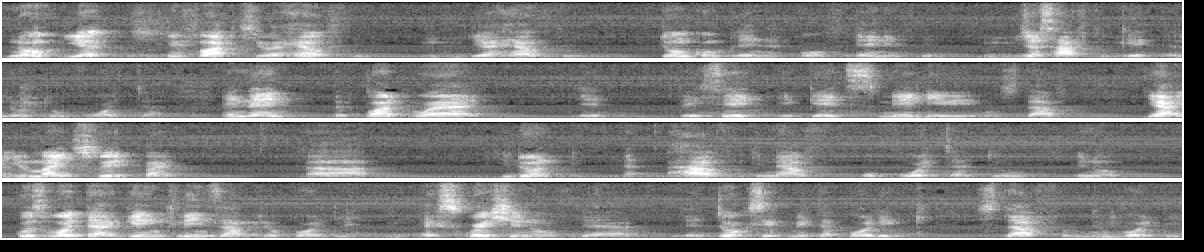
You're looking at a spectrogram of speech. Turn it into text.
No, yeah. In fact, you are healthy. You are healthy. Don't complain of anything. You just have to get a lot of water. And then the part where it, they said it gets smelly or stuff. Yeah, you might sweat, but uh, you don't have enough of water to, you know, because water again cleans up your body. Excretion of the uh, toxic metabolic stuff from your body.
